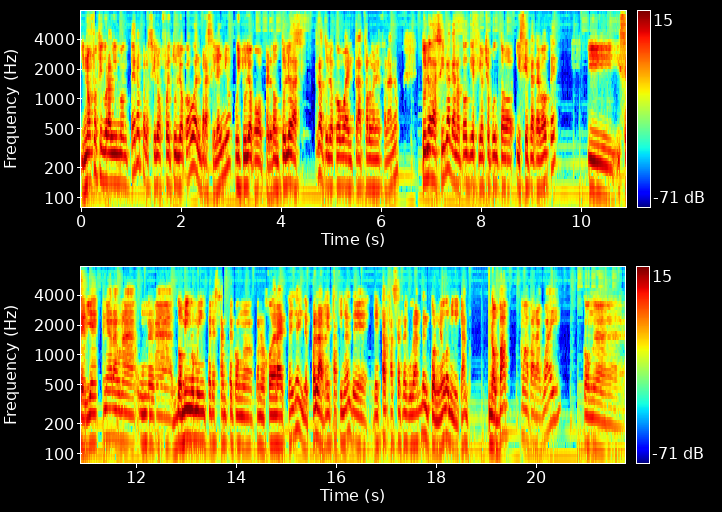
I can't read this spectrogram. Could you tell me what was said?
Y no fue figura Luis Montero, pero sí lo fue Tulio Cobo, el brasileño. Uy, Tulio Cobo, perdón, Tulio da Silva. Tulio Cobo, el tractor venezolano. Tulio da Silva, que anotó 18 puntos y 7 rebotes y, se viene ahora un domingo muy interesante con, el Juego de la Estrella y después la recta final de, esta fase regular del torneo dominicano. Nos vamos a Paraguay con, eh,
